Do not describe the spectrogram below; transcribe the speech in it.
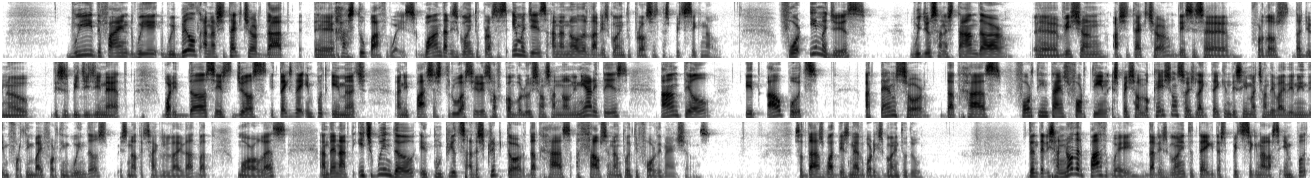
We defined, we, we built an architecture that uh, has two pathways, one that is going to process images and another that is going to process the speech signal. For images, we use a standard uh, vision architecture. This is, a, for those that you know, this is VGGNet. What it does is just, it takes the input image and it passes through a series of convolutions and nonlinearities until it outputs a tensor that has 14 times 14 spatial locations. So it's like taking this image and dividing it in 14 by 14 windows. It's not exactly like that, but more or less. And then at each window, it computes a descriptor that has 1,024 dimensions. So that's what this network is going to do. Then there is another pathway that is going to take the speech signal as input.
